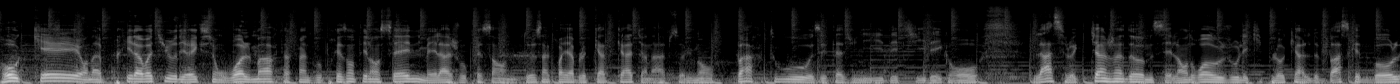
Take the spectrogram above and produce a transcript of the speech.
Ok, on a pris la voiture direction Walmart afin de vous présenter l'enseigne, mais là je vous présente deux incroyables 4x4, il y en a absolument partout aux États-Unis, des petits, des gros. Là c'est le Cajun c'est l'endroit où joue l'équipe locale de basketball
